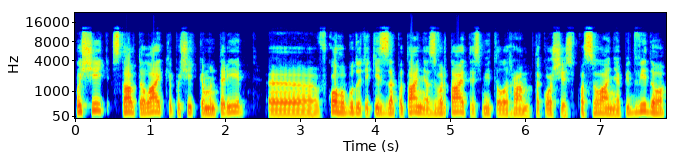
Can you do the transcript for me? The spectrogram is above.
Пишіть, ставте лайки, пишіть коментарі. Е, в кого будуть якісь запитання, звертайтесь, мій телеграм також є посилання під відео.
